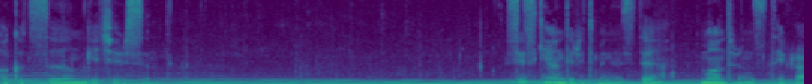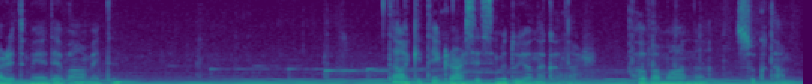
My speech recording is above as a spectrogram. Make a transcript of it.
akıtsın, geçirsin. Siz kendi ritminizde mantranızı tekrar etmeye devam edin. Ta ki tekrar sesimi duyana kadar. Pavamana Suktam.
